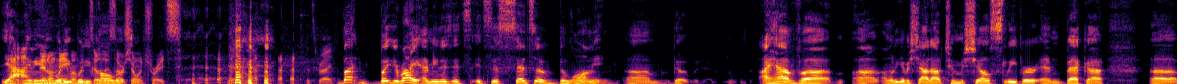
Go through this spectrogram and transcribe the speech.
yeah, I mean, they don't what do name you, them what do you until call they start those showing things? traits. That's right. But but you're right. I mean, it's it's, it's this sense of belonging. Um, that I have. Uh, uh, I want to give a shout out to Michelle Sleeper and Becca. Uh,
